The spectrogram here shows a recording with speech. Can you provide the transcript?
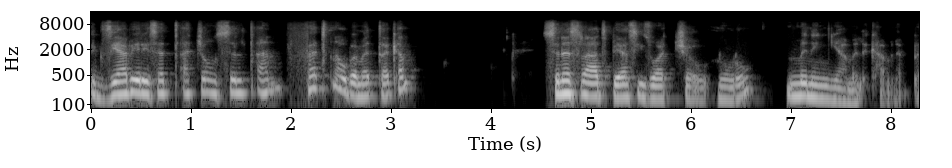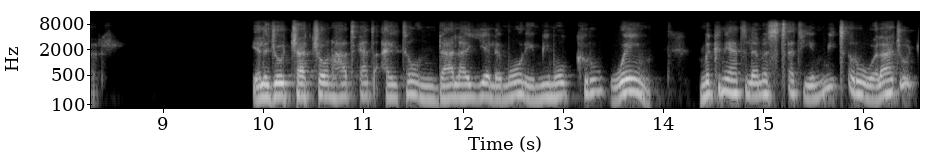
እግዚአብሔር የሰጣቸውን ስልጣን ፈጥነው በመጠቀም ስነ ስርዓት ቢያስይዟቸው ኖሮ ምንኛ መልካም ነበር። የልጆቻቸውን ኃጢአት አይተው እንዳላየ ለመሆን የሚሞክሩ ወይም ምክንያት ለመስጠት የሚጥሩ ወላጆች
